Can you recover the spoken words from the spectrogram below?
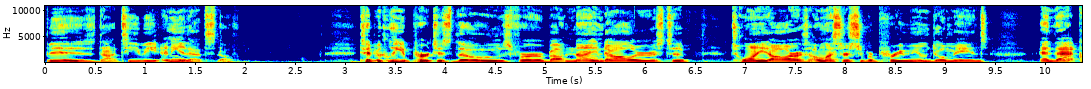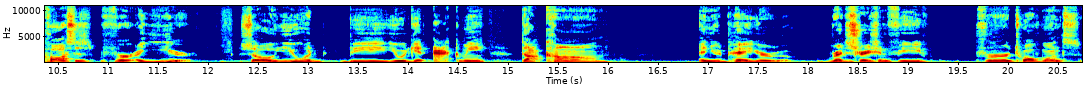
.biz, .tv, any of that stuff. Typically, you purchase those for about $9 to $20 unless they're super premium domains. And that cost is for a year. So you would be, you would get acme.com and you'd pay your registration fee for 12 months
